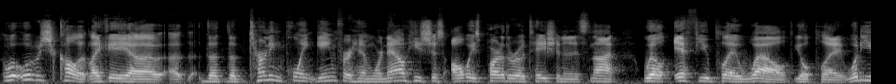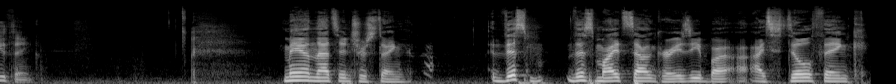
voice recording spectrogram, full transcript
what, what would you call it? Like a, uh, a, the the turning point game for him, where now he's just always part of the rotation, and it's not well if you play well, you'll play. What do you think? Man, that's interesting. This this might sound crazy, but I still think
